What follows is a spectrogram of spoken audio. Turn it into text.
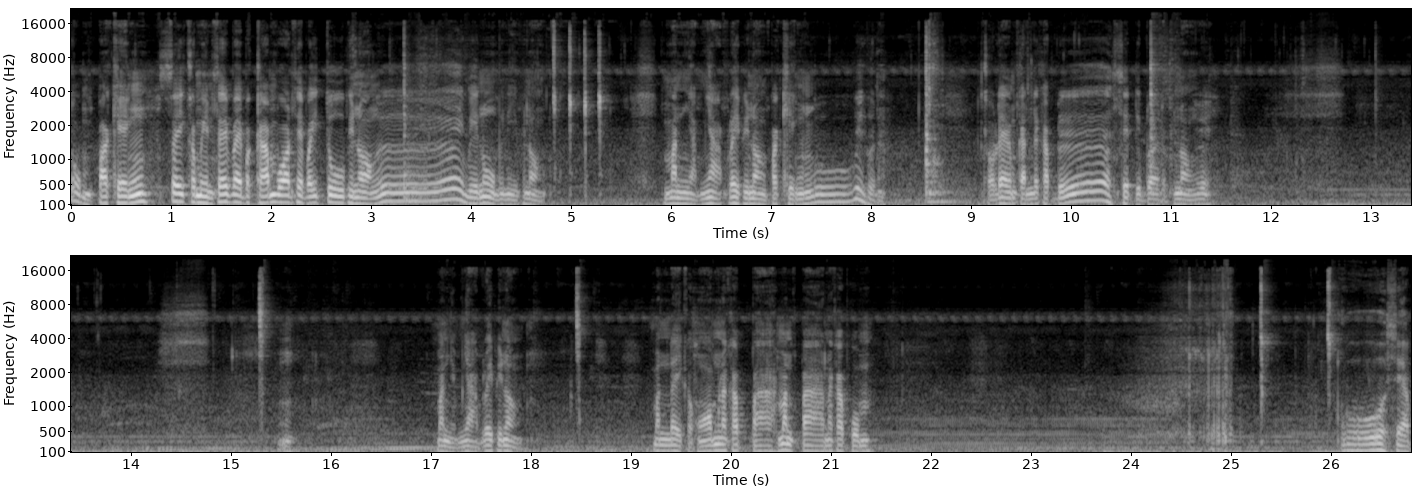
ต้มปลาเข็งใส่ขมิ้นใส่ใบบักขามบอนใส่ใบตูพี่น้องเอ้ยเมนูไปนี่พี่น้อง มันหยาบหยาบเลยพี่น้องปลาเข็งอุ้ยคนนะเขาแรงกันนะครับเด้อเสร็จเรียบร้อยแล้วพี่น้องเลยมันหยาบหยาบเลยพี่น้อง มันได้กับหอมนะครับปลามันปลานะครับ ผมโอ้แซ่บ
